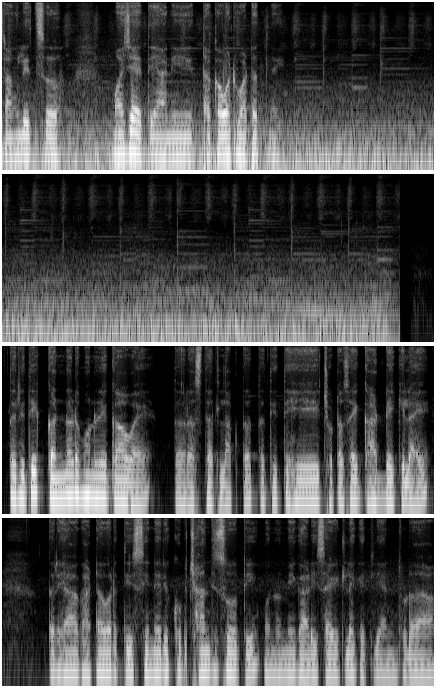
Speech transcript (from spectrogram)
चांगलीच मजा येते आणि थकावट वाटत नाही. तर इथे कन्नड म्हणून एक गाव आहे तर रस्त्यात लागतं. तर तिथे हे छोटासा एक घाट देखील आहे. तर ह्या घाटावरती सिनेरी खूप छान दिसत होती. म्हणून मी गाडी साईडला घेतली आणि थोडा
